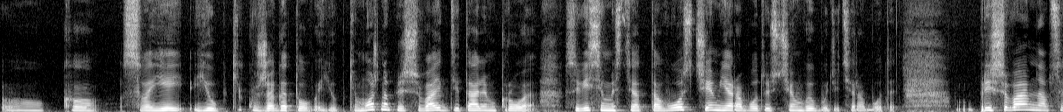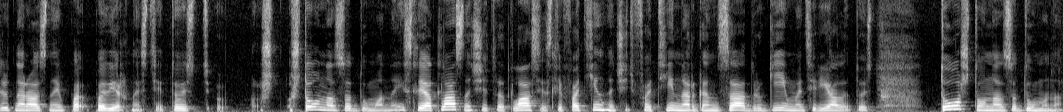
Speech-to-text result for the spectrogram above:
э, к своей юбки, к уже готовой юбке. Можно пришивать к деталям кроя, в зависимости от того, с чем я работаю, с чем вы будете работать. Пришиваем на абсолютно разные поверхности, то есть что у нас задумано. Если атлас, значит атлас, если фатин, значит фатин, органза, другие материалы. То есть то, что у нас задумано.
